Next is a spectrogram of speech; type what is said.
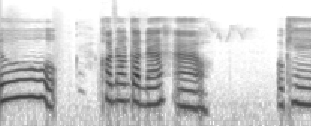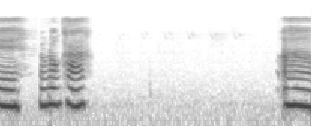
ลูก ขอนอนก่อนนะ อ้าว โอเค น้องๆคะอ้าว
